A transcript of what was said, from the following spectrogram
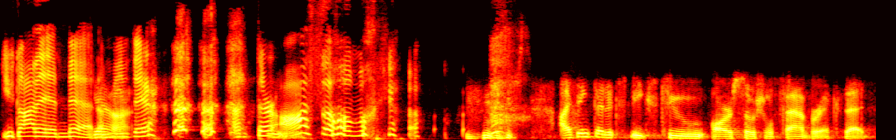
You got to admit. Yeah, I mean, they're they're awesome. I think that it speaks to our social fabric that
